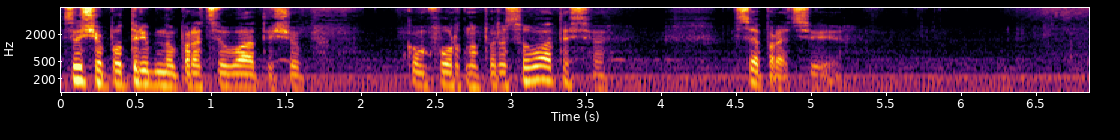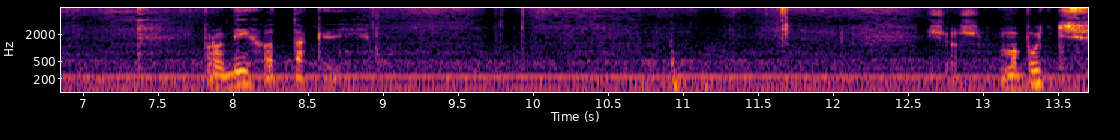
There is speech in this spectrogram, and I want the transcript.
Все, що потрібно працювати, щоб комфортно пересуватися, все працює. Пробіг от такий. Що ж, мабуть,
